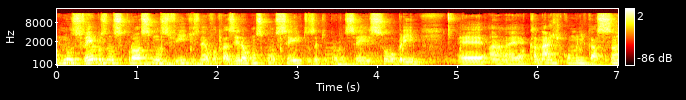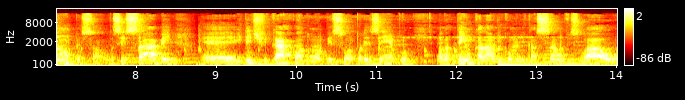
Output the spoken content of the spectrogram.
nos vemos nos próximos vídeos. Né? Eu vou trazer alguns conceitos aqui para vocês sobre é, é, canais de comunicação, pessoal. Vocês sabem é, identificar quando uma pessoa, por exemplo, ela tem um canal de comunicação visual,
